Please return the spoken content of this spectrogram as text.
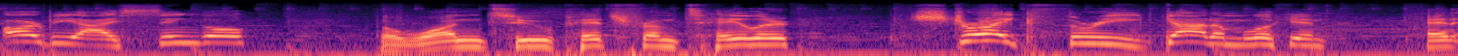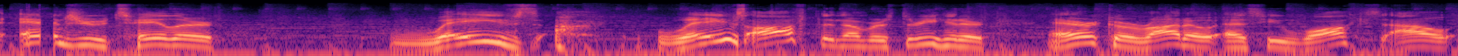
RBI single. The 1 2 pitch from Taylor. Strike three. Got him looking. And Andrew Taylor waves waves off the number three hitter, Eric Arado, as he walks out.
